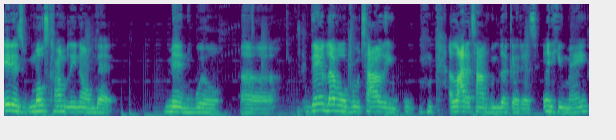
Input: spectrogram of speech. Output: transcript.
it is most commonly known that men will uh their level of brutality. A lot of times we look at it as inhumane,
